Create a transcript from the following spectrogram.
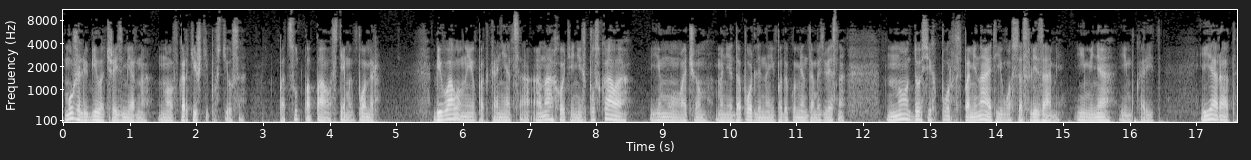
Мужа любила чрезмерно, но в картишки пустился – под суд попал, с тем и помер. Бивал он ее под конец, а она хоть и не спускала ему, о чем мне доподлинно и по документам известно, но до сих пор вспоминает его со слезами, и меня им корит. И я рад,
